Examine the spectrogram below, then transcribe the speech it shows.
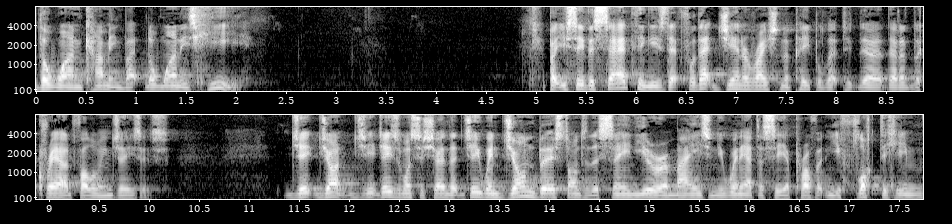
the one coming, but the one is here. But you see, the sad thing is that for that generation of people that, uh, that are the crowd following Jesus, John, Jesus wants to show that, gee, when John burst onto the scene, you were amazed and you went out to see a prophet and you flocked to him,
